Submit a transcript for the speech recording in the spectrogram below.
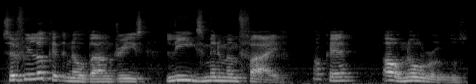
So if we look at the no boundaries, leagues minimum five. Okay. Oh, no rules.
